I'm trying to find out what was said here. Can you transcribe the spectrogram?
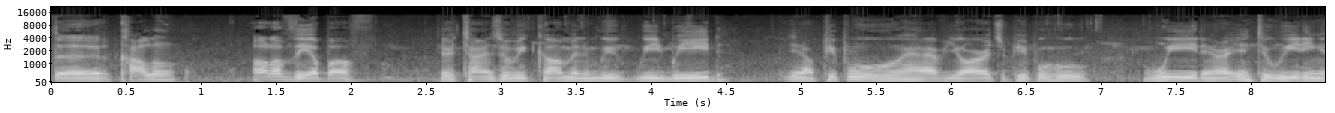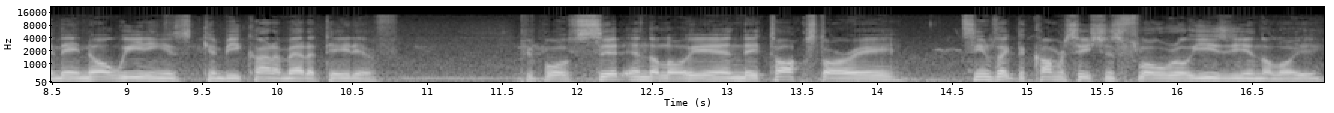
the kalo? All of the above. There are times when we come and we, we weed you know, people who have yards or people who weed and are into weeding and they know weeding is can be kind of meditative. People sit in the lo'i and they talk story. Seems like the conversations flow real easy in the lo'i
